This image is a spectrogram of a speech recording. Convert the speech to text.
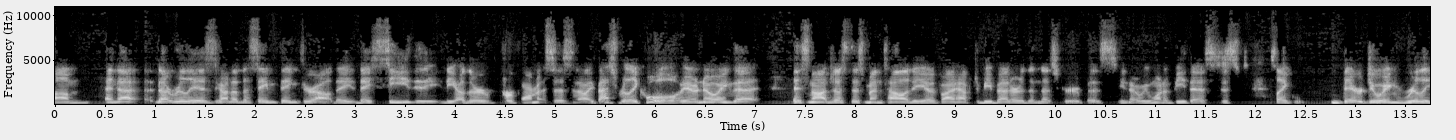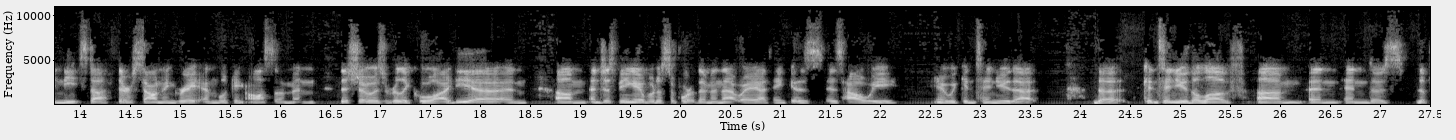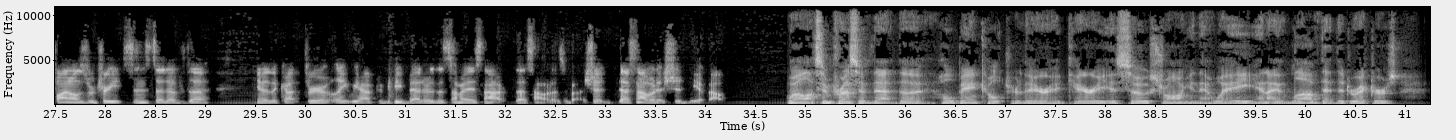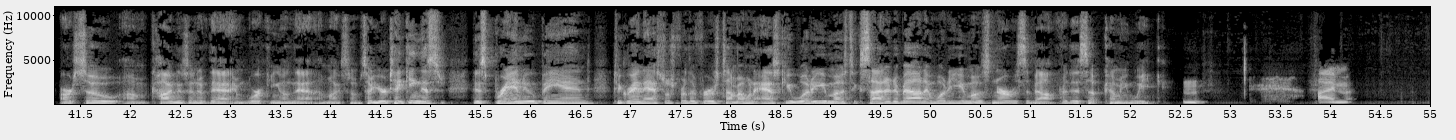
um, and that that really is kind of the same thing throughout. They they see the the other performances and they're like that's really cool. You know, knowing that it's not just this mentality of I have to be better than this group. Is you know we want to be this. Just it's like they're doing really neat stuff. They're sounding great and looking awesome. And this show is a really cool idea. And, um, and just being able to support them in that way, I think is, is how we, you know, we continue that, the continue the love, um, and, and those, the finals retreats instead of the, you know, the cut through, like we have to be better than somebody. It's not, that's not what it's about. Should, that's not what it should be about. Well, it's impressive that the whole band culture there at Cary is so strong in that way. And I love that the directors are so um, cognizant of that and working on that amongst them. So you're taking this this brand new band to Grand Nationals for the first time. I want to ask you, what are you most excited about, and what are you most nervous about for this upcoming week? Hmm. I'm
